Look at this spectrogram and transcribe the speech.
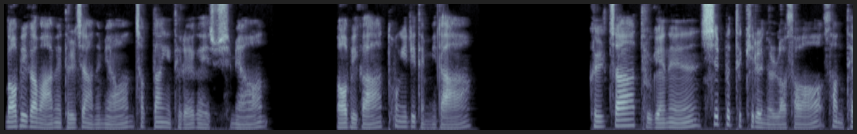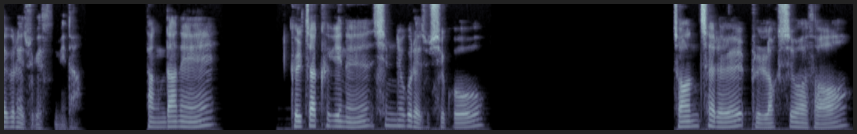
너비가 마음에 들지 않으면 적당히 드래그 해주시면 너비가 통일이 됩니다. 글자 두 개는 Shift 키를 눌러서 선택을 해주겠습니다. 상단에 글자 크기는 16을 해주시고 전체를 블럭 씌워서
